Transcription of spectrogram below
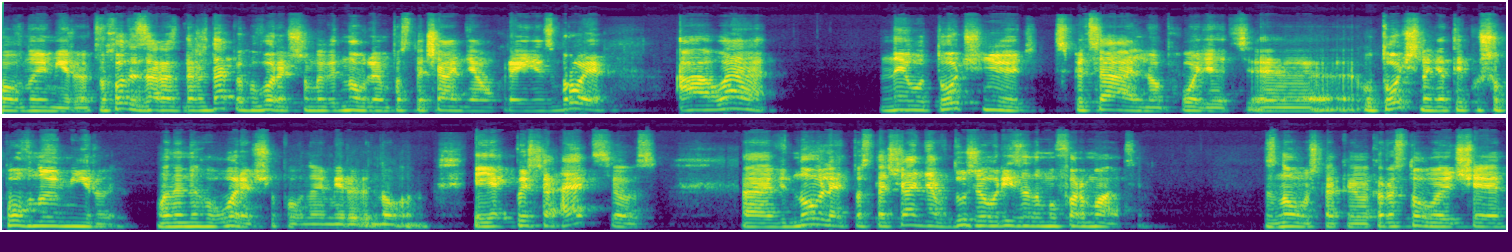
повною мірою. От виходить зараз Держдеп і говорить, що ми відновлюємо постачання Україні зброї, але не уточнюють, спеціально обходять е, уточнення, типу, що повною мірою. Вони не говорять, що повною мірою відновлено. І як пише Axios, е, відновлять постачання в дуже урізаному форматі. Знову ж таки, використовуючи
